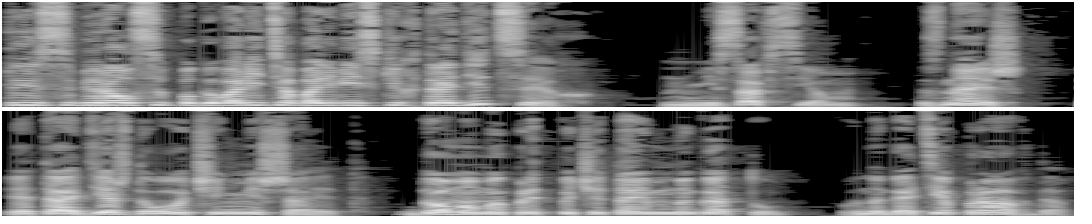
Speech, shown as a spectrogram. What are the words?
Ты собирался поговорить об альвийских традициях? Не совсем. Знаешь, эта одежда очень мешает. Дома мы предпочитаем наготу. В наготе правда.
